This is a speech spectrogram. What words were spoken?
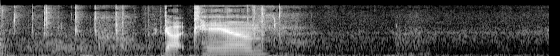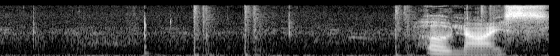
it. Got Cam. Oh, nice.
